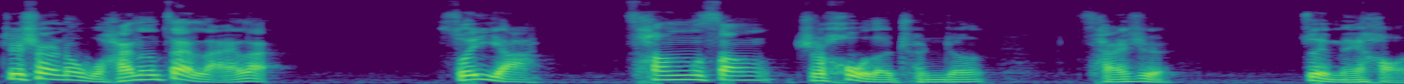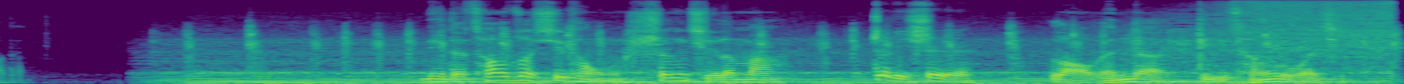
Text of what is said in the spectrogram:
这事儿呢我还能再来来。所以啊，沧桑之后的纯真才是最美好的。你的操作系统升级了吗？这里是老文的底层逻辑。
